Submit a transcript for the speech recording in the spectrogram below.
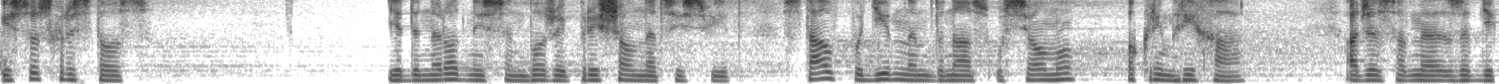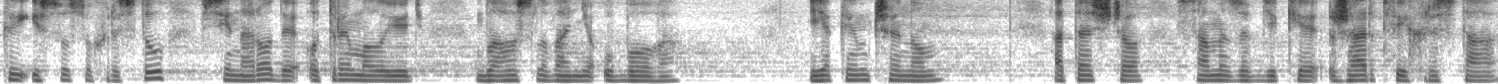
Ісус Христос, єдинородний Син Божий, прийшов на цей світ, став подібним до нас усьому, окрім гріха. Адже саме завдяки Ісусу Христу всі народи отримають благословення у Бога. Яким чином? А те, що саме завдяки жертві Христа,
